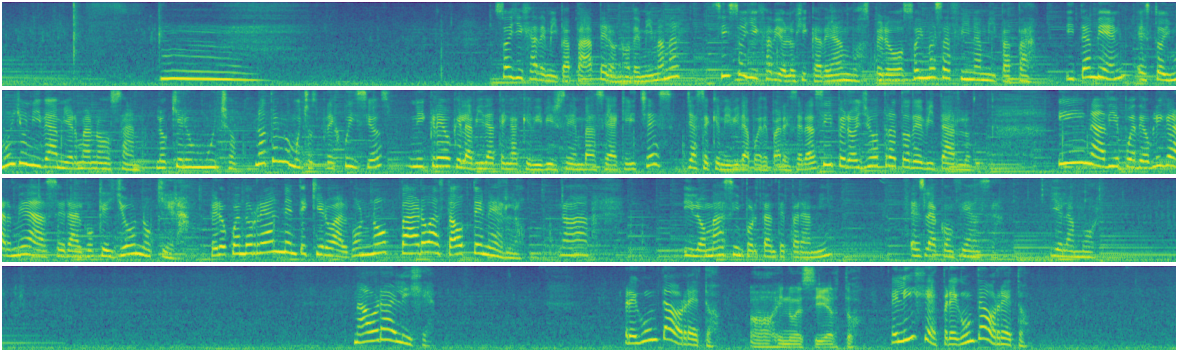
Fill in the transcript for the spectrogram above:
Mm. Soy hija de mi papá, pero no de mi mamá. Sí soy hija biológica de ambos, pero soy más afín a mi papá. Y también estoy muy unida a mi hermano Osan. Lo quiero mucho. No tengo muchos prejuicios, ni creo que la vida tenga que vivirse en base a clichés. Ya sé que mi vida puede parecer así, pero yo trato de evitarlo. Y nadie puede obligarme a hacer algo que yo no quiera. Pero cuando realmente quiero algo, no paro hasta obtenerlo. Ah, y lo más importante para mí es la confianza y el amor. Ahora elige. Pregunta o reto. Ay, no es cierto. Elige, pregunta o reto.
